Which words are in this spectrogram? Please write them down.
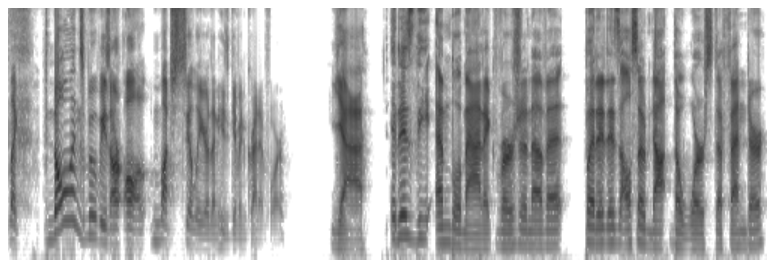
Like, Nolan's movies are all much sillier than he's given credit for. Yeah. It is the emblematic version of it, but it is also not the worst offender.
